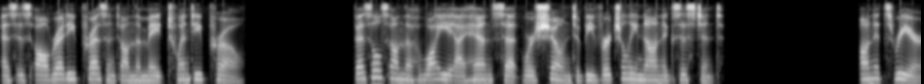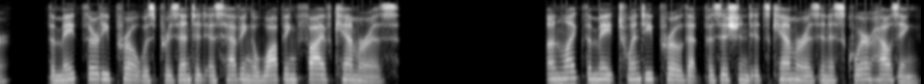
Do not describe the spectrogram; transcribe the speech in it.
as is already present on the Mate 20 Pro. Bezels on the Huawei i handset were shown to be virtually non-existent. On its rear, the Mate 30 Pro was presented as having a whopping 5 cameras. Unlike the Mate 20 Pro that positioned its cameras in a square housing,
